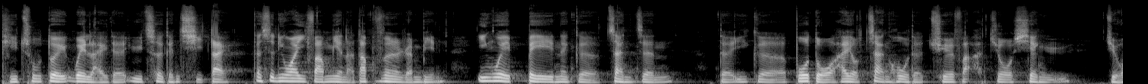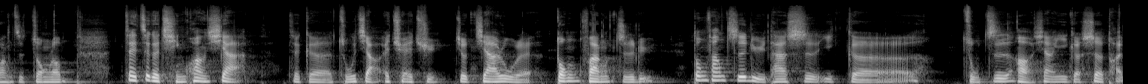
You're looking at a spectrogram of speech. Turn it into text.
提出对未来的预测跟期待，但是另外一方面呢，大部分的人民因为被那个战争的一个剥夺，还有战后的缺乏，就陷于绝望之中喽。在这个情况下，这个主角 H H 就加入了东方之旅。东方之旅它是一个。组织啊，像一个社团，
